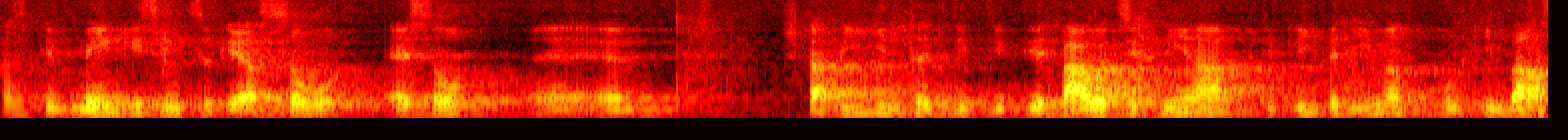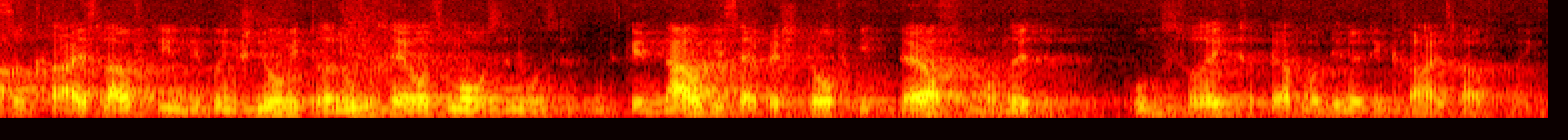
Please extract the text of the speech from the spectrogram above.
Also die Menge sind sogar so, äh, so äh, stabil, die, die, die, bauen sich nie ab, die bleiben immer im Wasserkreislauf drin, die bringst du nur mit einer Umkehrosmose raus. Und genau dieselben Stoffe, die dürfen wir nicht, ums Verrecken dürfen wir die nicht in den Kreislauf bringen.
